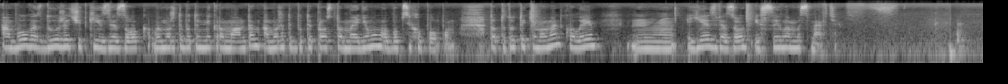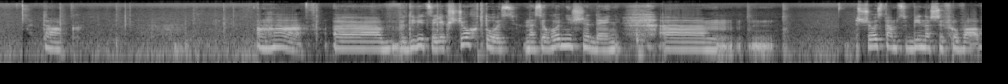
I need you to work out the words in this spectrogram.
або у вас дуже чіткий зв'язок. Ви можете бути некромантом, а можете бути просто медіумом або психопомпом. Тобто тут такий момент, коли є зв'язок із силами смерті. Так. Ага. Е, дивіться, якщо хтось на сьогоднішній день е, щось там собі нашифрував,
